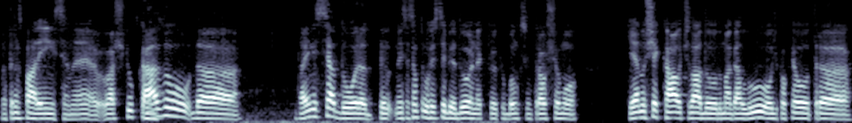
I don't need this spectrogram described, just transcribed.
da transparência, né? Eu acho que o caso da, da iniciadora, pelo- na iniciação pelo recebedor, né, que foi o que o Banco Central chamou, que é no checkout lá do, do Magalu ou de qualquer outra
